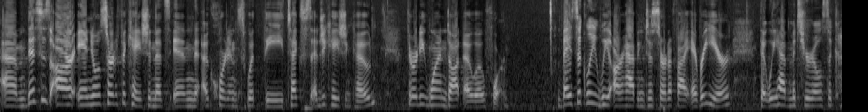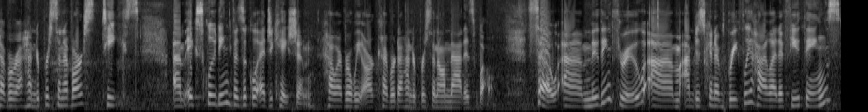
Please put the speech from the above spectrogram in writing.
Um, This is our annual certification that's in accordance with the Texas Education Code 31.004. Basically, we are having to certify every year that we have materials to cover 100% of our TEKS, um, excluding physical education. However, we are covered 100% on that as well. So, um, moving through, um, I'm just going to briefly highlight a few things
